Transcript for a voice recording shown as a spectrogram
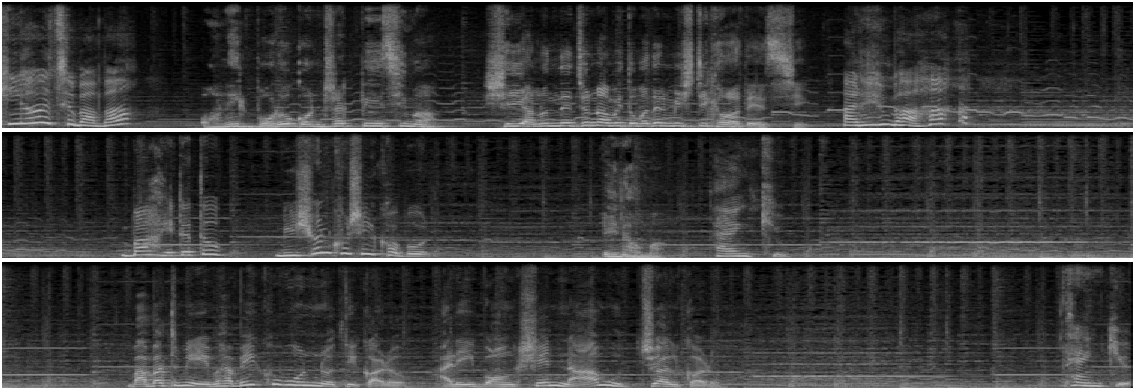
কি হয়েছে বাবা? অনেক বড় কন্ট্রাক্ট পেয়েছি মা। সেই আনন্দের জন্য আমি তোমাদের মিষ্টি খাওয়াতে এসেছি। আরে বাহ বাহ এটা তো ভীষণ খুশির খবর। এই নাও মা। থ্যাংক ইউ বাবা তুমি এভাবেই খুব উন্নতি করো আর এই বংশের নাম উজ্জ্বল করো। থ্যাংক ইউ।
